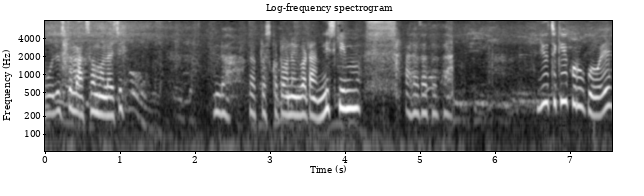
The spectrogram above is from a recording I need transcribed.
हो जस्तो लाग्छ मलाई चाहिँ। ल क्याक्टसको टनेलबाट हामी निस्क्यौँ था यो चाहिँ के को हो है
